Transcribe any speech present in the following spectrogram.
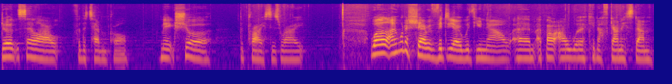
Don't sell out for the temporal. Make sure the price is right. Well, I want to share a video with you now um, about our work in Afghanistan.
